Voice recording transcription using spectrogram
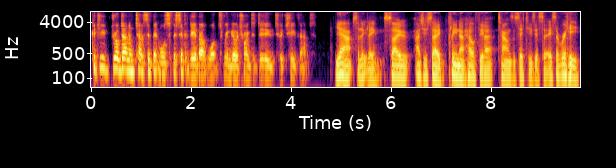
Could you drill down and tell us a bit more specifically about what Ringo are trying to do to achieve that? Yeah, absolutely. So, as you say, cleaner, healthier towns and cities. It's a, it's a really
